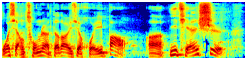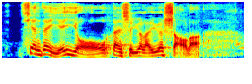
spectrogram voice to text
我想从那儿得到一些回报啊，以前是，现在也有，但是越来越少了。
